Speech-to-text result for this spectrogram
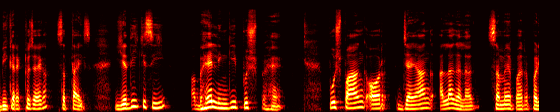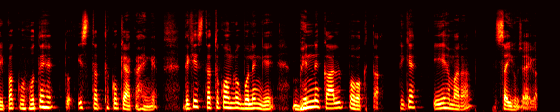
बी करेक्ट हो जाएगा। सत्ताईस। यदि किसी अभयलिंगी पुष्प है, पुष्पांग और जयांग अलग अलग समय पर परिपक्व होते हैं तो इस तथ्य को क्या कहेंगे? देखिए, इस तथ्य को हम लोग बोलेंगे भिन्न काल्पवक्ता ठीक है? ए हमारा सही हो जाएगा।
